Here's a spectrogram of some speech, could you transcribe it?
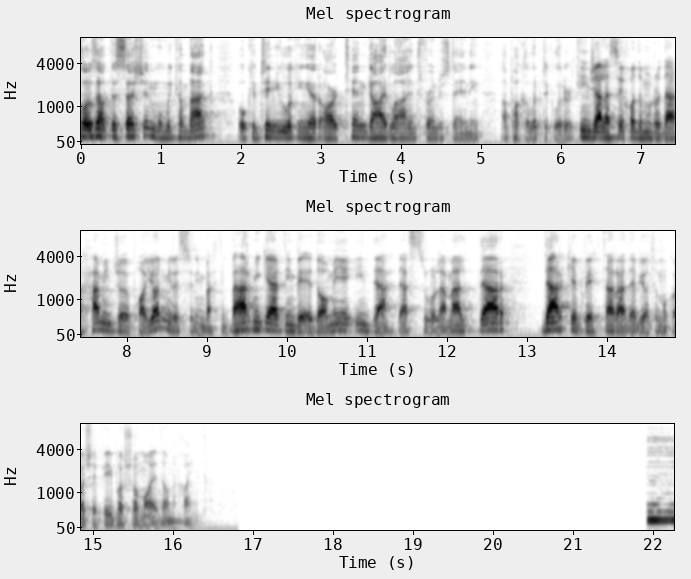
close out this session. When we come back, we'll continue looking at our 10 guidelines for understanding apocalyptic literature. این جلسه خودمون رو در همین جای پایان میرسونیم وقتی برمیگردیم به ادامه این ده دستورالعمل در درک بهتر ادبیات مکاشفه‌ای با شما ادامه خواهیم داد Mm-hmm.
